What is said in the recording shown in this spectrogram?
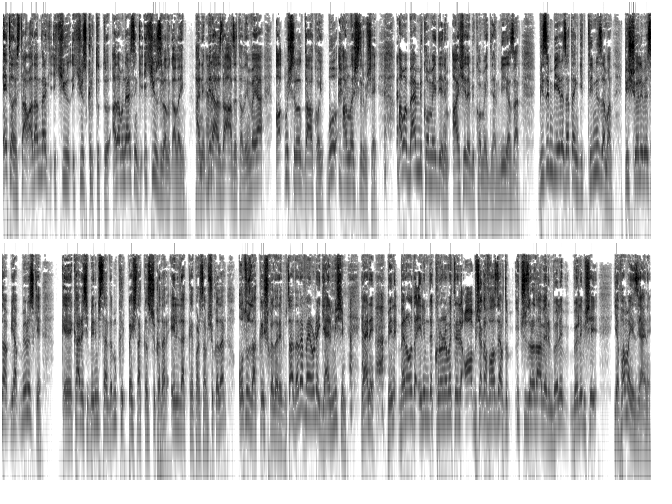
et alırsın tamam adam der ki 200, 240 tuttu. Adamın dersin ki 200 liralık alayım. Hani biraz daha az et alayım veya 60 liralık daha koy. Bu anlaşılır bir şey. Ama ben bir komedyenim. Ayşe de bir komedyen, bir yazar. Bizim bir yere zaten gittiğimiz zaman biz şöyle bir hesap yapmıyoruz ki. E, kardeşim benim stand-up'ım 45 dakikası şu kadar 50 dakika yaparsam şu kadar 30 dakikayı şu kadar yapıyorum. Zaten ben oraya gelmişim. Yani beni, ben orada elimde kronometreyle aa bir şaka fazla yaptım 300 lira daha verin. Böyle böyle bir şey yapamayız yani.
